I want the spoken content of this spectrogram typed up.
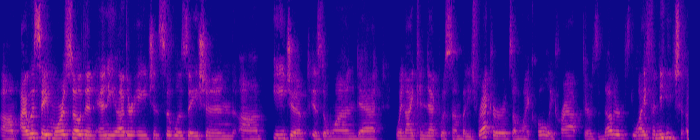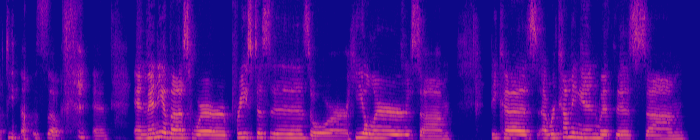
um, I would say more so than any other ancient civilization, um, Egypt is the one that when I connect with somebody's records, I'm like, holy crap, there's another life in Egypt, you know. So and and many of us were priestesses or healers um, because uh, we're coming in with this um,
